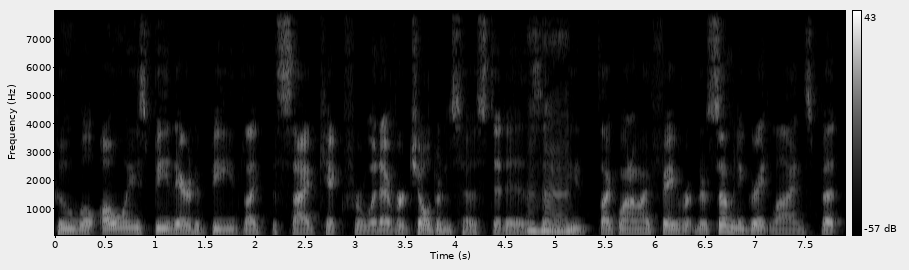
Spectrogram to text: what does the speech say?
who will always be there to be like the sidekick for whatever children's host it is. Mhm. And he's like one of my favorite. There's so many great lines, but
